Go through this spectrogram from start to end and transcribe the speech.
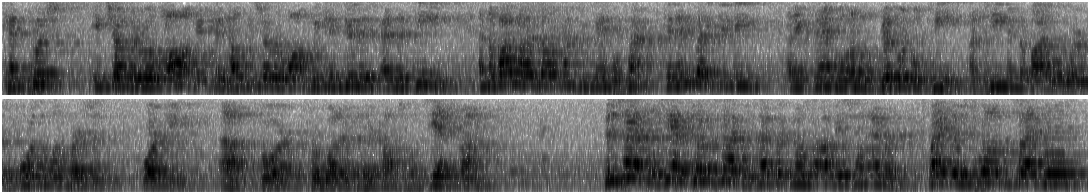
can push each other along and can help each other along. We can do this as a team. And the Bible has all kinds of examples. Can anybody give me an example of a biblical team? A team in the Bible where it was more than one person working uh, for, for whatever their cause was. Yes, Ronnie. The disciples, yeah, the 12 disciples. That's like the most obvious one ever. Right? There was 12 disciples.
